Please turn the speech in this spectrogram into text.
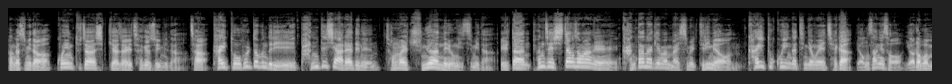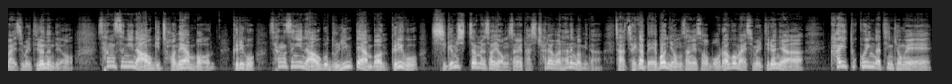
반갑습니다. 코인 투자 쉽게 하자의 차 교수입니다. 자, 카이토 홀더분들이 반드시 알아야 되는 정말 중요한 내용이 있습니다. 일단 현재 시장 상황을 간단하게만 말씀을 드리면 카이토 코인 같은 경우에 제가 영상에서 여러 번 말씀을 드렸는데요. 상승이 나오기 전에 한번 그리고 상승이 나오고 눌림 때 한번 그리고 지금 시점에서 영상을 다시 촬영을 하는 겁니다. 자, 제가 매번 영상에서 뭐라고 말씀을 드렸냐? 카이토 코인 같은 경우에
